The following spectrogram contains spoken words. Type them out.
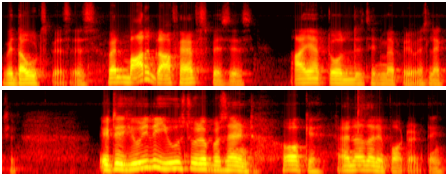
without spaces. When bar graph have spaces, I have told this in my previous lecture. It is usually used to represent, okay, another important thing,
